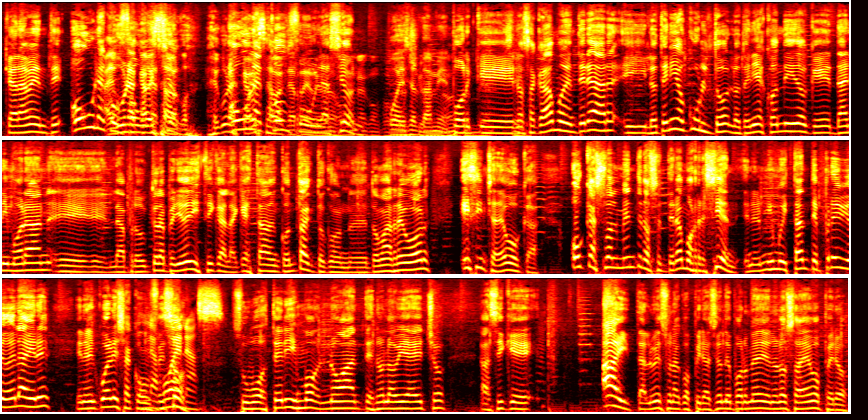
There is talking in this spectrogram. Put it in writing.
claramente. O una Alguna confabulación. o una confabulación. Una confabulación, Puede ser también. ¿no? Porque sí. nos acabamos de enterar, y lo tenía oculto, lo tenía escondido, que Dani Morán, eh, la productora periodística, la que ha estado en contacto con eh, Tomás Rebor, es hincha de boca. O casualmente nos enteramos recién, en el mismo instante previo del aire, en el cual ella confesó su bosterismo, no antes, no lo había hecho. Así que hay tal vez una conspiración de por medio, no lo sabemos, pero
